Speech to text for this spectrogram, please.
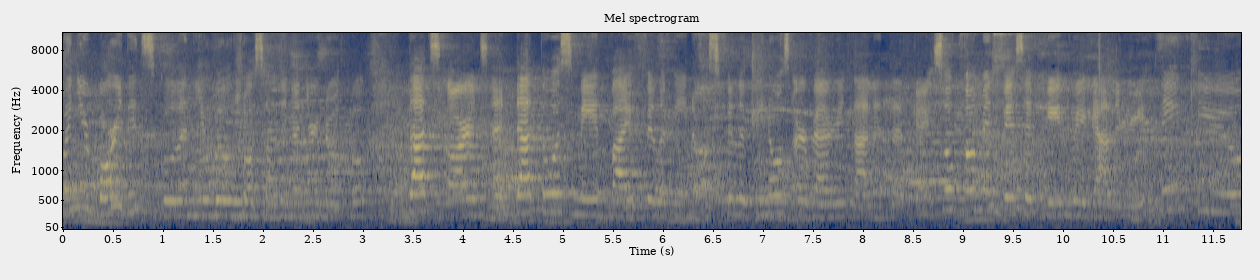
when you're bored in school and you will draw something on your notebook, that's art and that was made by Filipinos. Filipinos are very talented guys. So come and visit Gateway Gallery. Thank you!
